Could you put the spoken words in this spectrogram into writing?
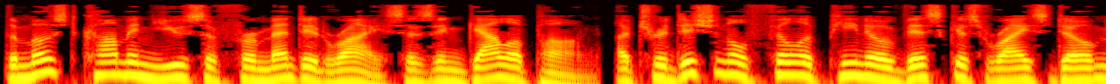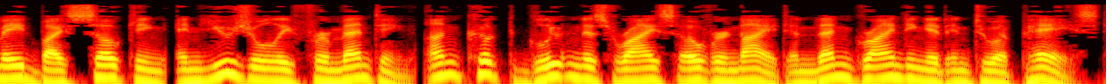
The most common use of fermented rice is in galapong, a traditional Filipino viscous rice dough made by soaking and usually fermenting uncooked glutinous rice overnight and then grinding it into a paste.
